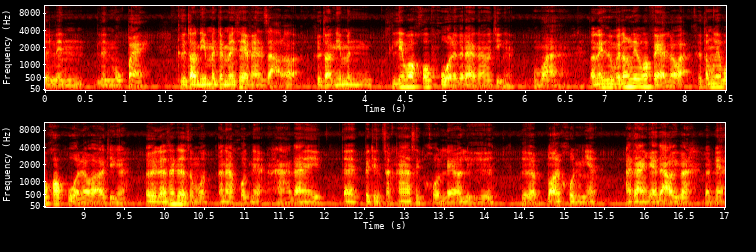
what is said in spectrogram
จะเล่นเล่นมุกไป คือตอนนี้มันจะไม่ใช่แฟนสาวแล้วอะคือตอนนี้มันเรียกว่าครอบครัวเลยก็ได้นะเอาจริงอะผมว่า ตอนนี้คือไม่ต้องเรียกว่าแฟนแล้วอะคือต้องเรียกว่าครอบครัวแล้วอะเอาจริงอะเออแล้วถ้าเกิดสมมติอนาคตเนี่ยหาได้ได้ไปถึงสักห้าสิบคนแล้วหรือ หรือแบบร้อยคนเนี้ยอาจารย์แกจะเอาอีกปะแบบเนี้ย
